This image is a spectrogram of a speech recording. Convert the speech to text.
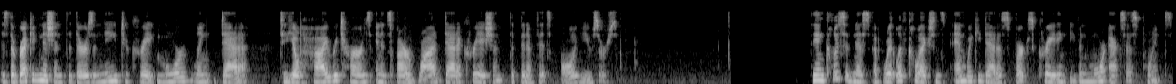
is the recognition that there is a need to create more linked data to yield high returns and inspire wide data creation that benefits all users. The inclusiveness of Wittliff collections and Wikidata sparks creating even more access points.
